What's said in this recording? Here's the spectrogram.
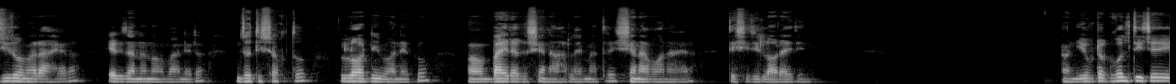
जिरोमा राखेर एकजना नमानेर जति सक्दो लड्ने भनेको बाहिरको सेनाहरूलाई मात्रै सेना बनाएर त्यसरी लडाइदिने। अनि एउटा गल्ती चाहिँ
